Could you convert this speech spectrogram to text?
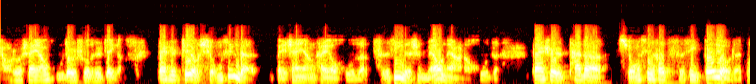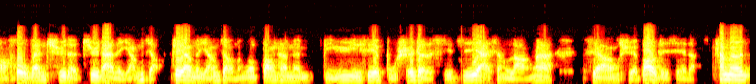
常说山羊胡，就是说的是这个。但是只有雄性的北山羊才有胡子，雌性的是没有那样的胡子。但是它的雄性和雌性都有着往后弯曲的巨大的羊角，这样的羊角能够帮它们抵御一些捕食者的袭击啊，像狼啊、像雪豹这些的。它们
